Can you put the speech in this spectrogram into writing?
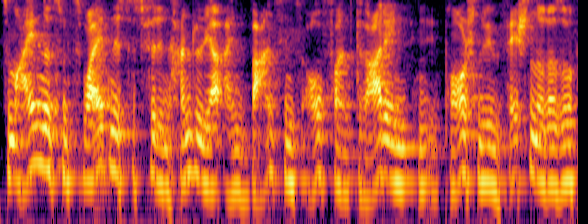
Zum einen und zum zweiten ist das für den Handel ja ein Wahnsinnsaufwand, gerade in, in Branchen wie im Fashion oder so,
